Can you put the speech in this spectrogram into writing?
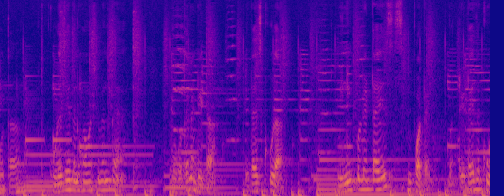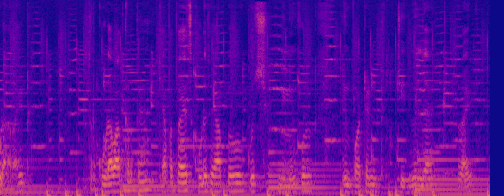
होता तो कूड़े से इन्फॉर्मेशन मिलते हैं। तो होता है ना डेटा डेटा इज़ कूड़ा। Meaningful data is important but data is कूड़ा राइट तो कूड़ा बात करते हैं। क्या पता है इस कूड़े से आपको कुछ मीनिंगफुल इम्पोर्टेंट चीज़ मिल जाए राइट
